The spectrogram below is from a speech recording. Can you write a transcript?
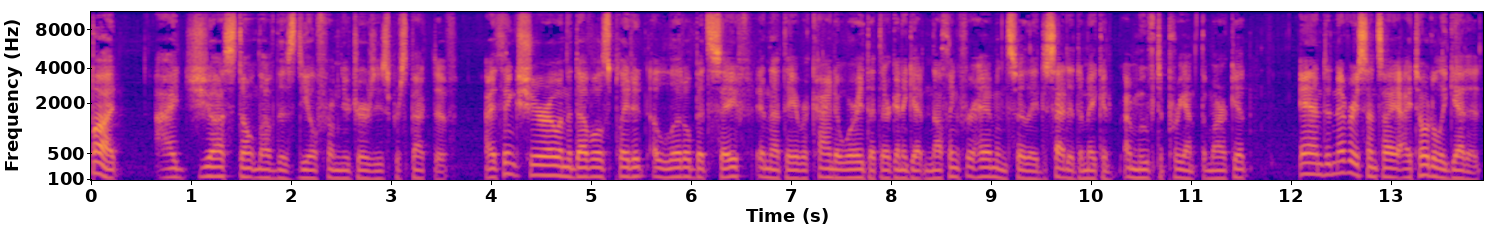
but I just don't love this deal from New Jersey's perspective. I think Shero and the Devils played it a little bit safe in that they were kind of worried that they're going to get nothing for him, and so they decided to make a, a move to preempt the market. And in every sense, I, I totally get it.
